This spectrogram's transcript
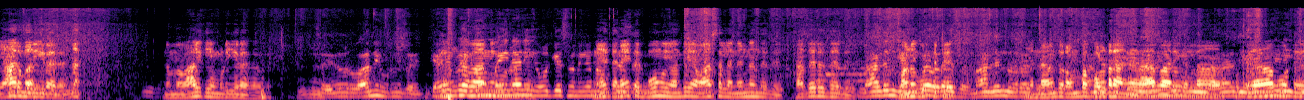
யார் மறிக்கிறாரு நம்ம வாழ்க்கையை முடிக்கிறாரு அவர். ஒரு வார்னிங் கொடுங்க சார். எங்க கேள்வி warning மெயினா நீங்க ஓகே சொன்னீங்க நேத்து நைட்டு பூமி வந்து என் வாசல்ல நின்னுது கதறுது அது மனு கொடுத்துட்டு. என்ன வந்து ரொம்ப கொல்றாங்க வியாபாரிகள்லாம் போட்டு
